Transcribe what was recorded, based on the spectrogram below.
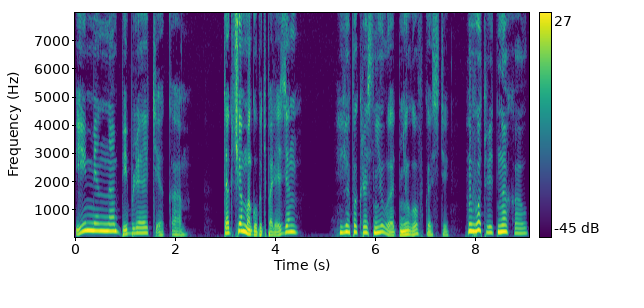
именно библиотека. Так чем могу быть полезен?» Я покраснела от неловкости. Вот ведь нахал.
